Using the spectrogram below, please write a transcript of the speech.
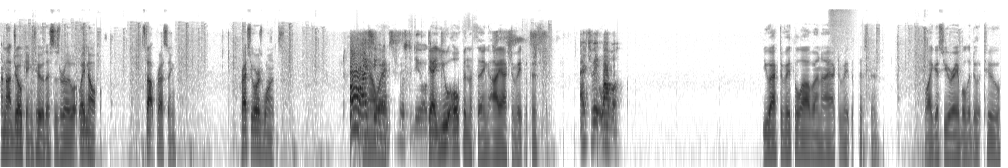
I'm not joking, too. This is really what. Wait, no. Stop pressing. Press yours once. Oh, I Now see what. I'm supposed to do. Okay. Yeah, you open the thing, I activate the piston. Activate lava. You activate the lava, and I activate the piston. Well, I guess you were able to do it, too.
